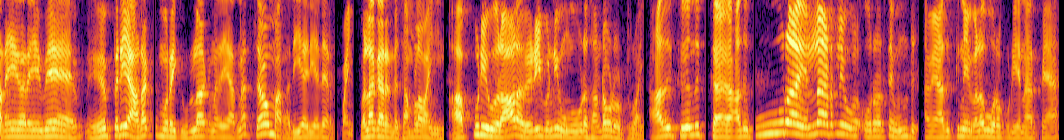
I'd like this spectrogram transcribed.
அனைவரையுமே மிகப்பெரிய அடக்குமுறைக்கு உள்ளாக்குனது யாருன்னா தேவமார் அதிகாரியாக தான் இருப்பாங்க. வெள்ளக்காரன் சம்பளம் வாங்கி அப்படி ஒரு ஆளை ரெடி பண்ணி உங்க கூட சண்டை போட விட்டுருவாங்க. அதுக்கு வந்து க அது பூரா எல்லா இடத்துலையும் ஒரு- ஒரு உண்டு. அவன் அதுக்குன்னே விலை ஊறக்கூடியனா இருப்பேன்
